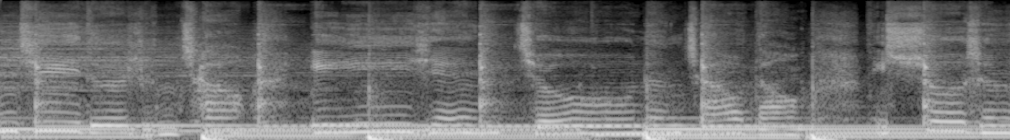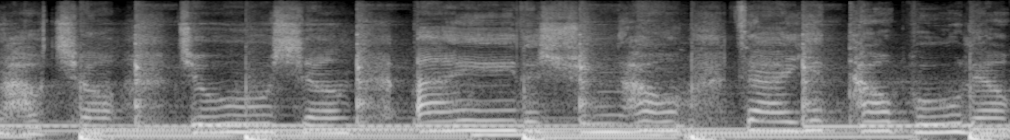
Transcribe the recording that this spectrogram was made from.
拥挤的人潮，一眼就能找到。你说真好巧，就像爱的讯号，再也逃不。了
